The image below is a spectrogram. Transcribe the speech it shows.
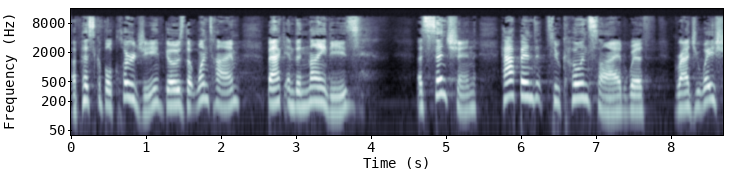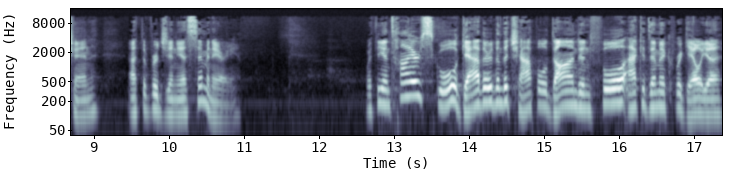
Episcopal clergy goes that one time back in the 90s, Ascension happened to coincide with graduation at the Virginia Seminary. With the entire school gathered in the chapel, donned in full academic regalia,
